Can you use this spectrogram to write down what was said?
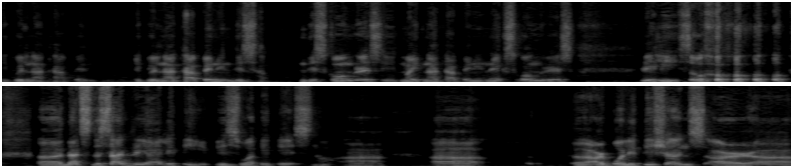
It will not happen. It will not happen in this in this Congress. It might not happen in next Congress really. So uh, that's the sad reality. It is what it is. No, uh, uh, uh our politicians are uh,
